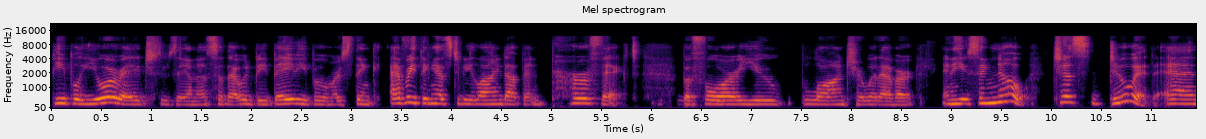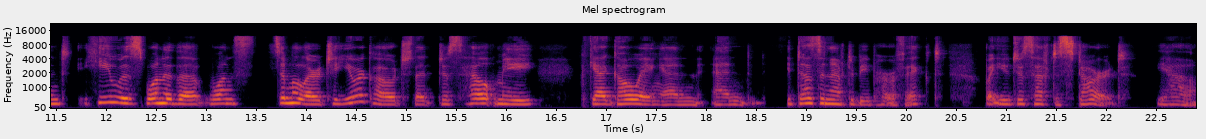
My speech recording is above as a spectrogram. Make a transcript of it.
people your age, Susanna, so that would be baby boomers, think everything has to be lined up and perfect mm-hmm. before you launch or whatever. And he was saying, no, just do it. And he was one of the ones similar to your coach that just helped me get going and and it doesn't have to be perfect but you just have to start. Yeah.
